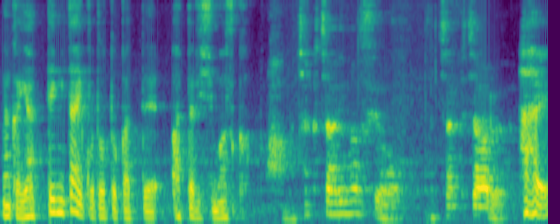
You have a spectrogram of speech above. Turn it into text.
なんかやってみたいこととかってあったりしますか？あ、めちゃくちゃありますよ。めちゃくちゃある。はい。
